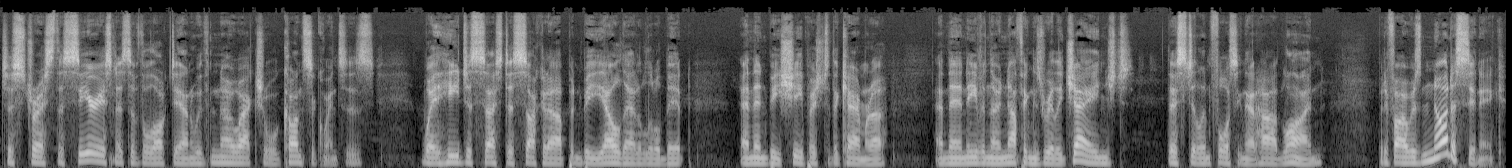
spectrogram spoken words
to stress the seriousness of the lockdown with no actual consequences, where he just has to suck it up and be yelled at a little bit and then be sheepish to the camera. And then, even though nothing has really changed, they're still enforcing that hard line. But if I was not a cynic,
